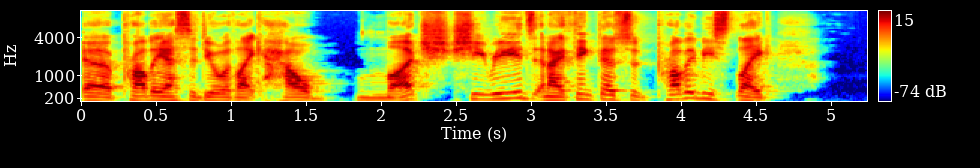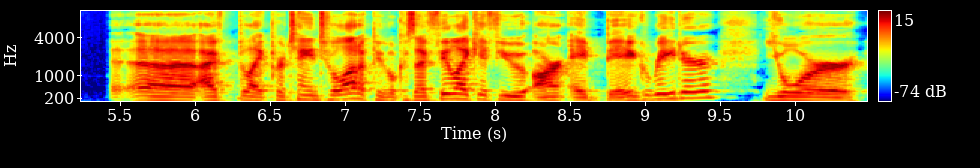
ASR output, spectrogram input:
uh, probably has to deal with like how much she reads, and I think that should probably be like uh, I like pertain to a lot of people because I feel like if you aren't a big reader, your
